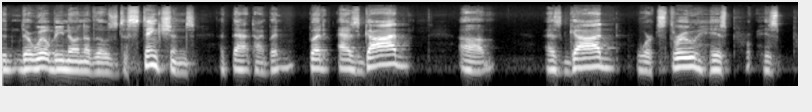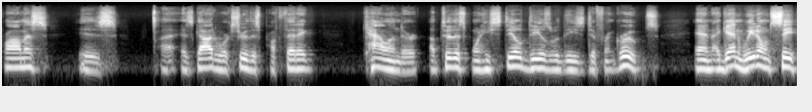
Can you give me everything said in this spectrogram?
There will be none of those distinctions at that time. But but as God, uh, as God works through His His promise, is uh, as God works through this prophetic calendar up to this point, He still deals with these different groups. And again, we don't see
